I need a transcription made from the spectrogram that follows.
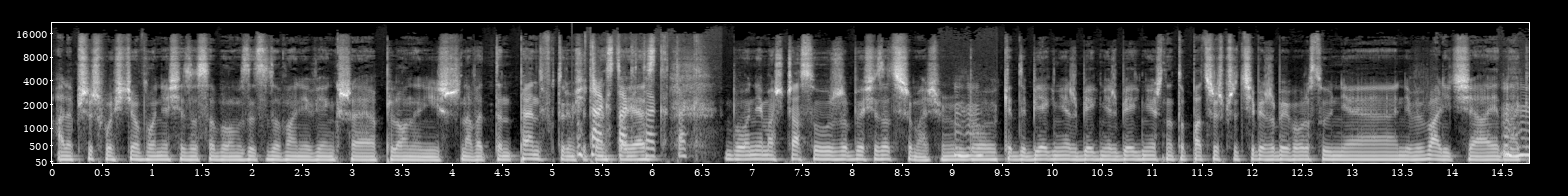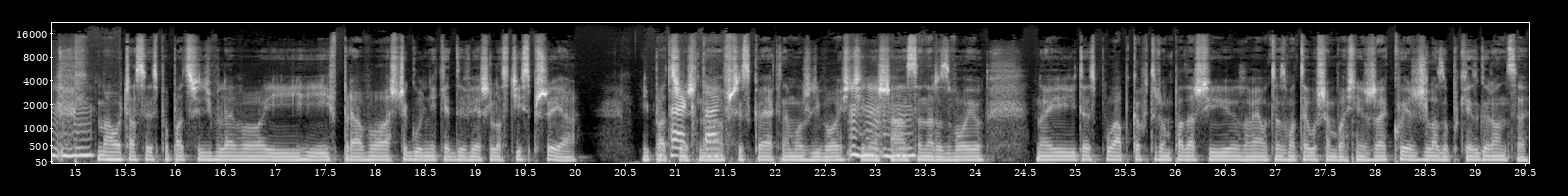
ale przyszłościowo niesie ze sobą zdecydowanie większe plony niż nawet ten pęd, w którym się tak, często tak, jest, tak, tak. bo nie masz czasu, żeby się zatrzymać, Mhm. bo kiedy biegniesz, biegniesz, biegniesz, no to patrzysz przed siebie, żeby po prostu nie, nie wywalić się, a jednak Mhm, mało czasu jest popatrzeć w lewo i, i w prawo, a szczególnie kiedy, wiesz, los ci sprzyja i patrzysz Tak, na tak. wszystko jak na możliwości, Mhm, na szanse, na rozwoju. No i to jest pułapka, w którą padasz i rozmawiałem tym z Mateuszem właśnie, że kujesz żelazo, póki jest gorące,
